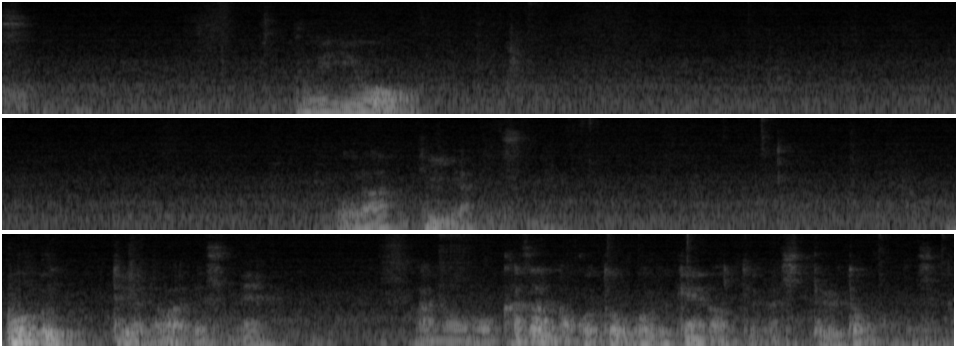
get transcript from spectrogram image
す。VO ボランティアですね。ボルっていうのはですねあの火山のことをボルケーノっていうのは知ってると思うんですが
